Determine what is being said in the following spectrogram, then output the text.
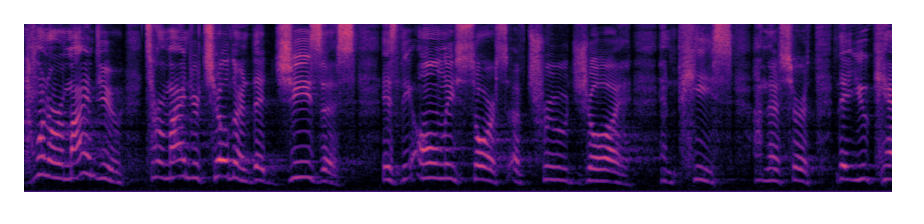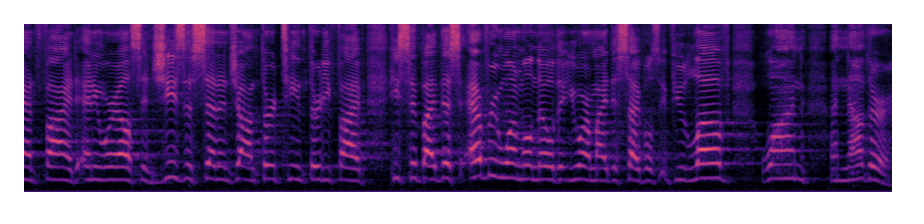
I want to remind you to remind your children that Jesus is the only source of true joy and peace on this earth that you can't find anywhere else. And Jesus said in John 13 35, He said, By this everyone will know that you are my disciples if you love one another.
